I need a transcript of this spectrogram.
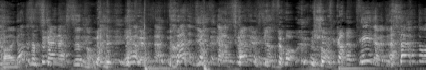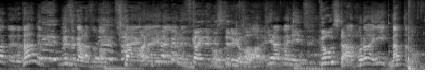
可愛なんでさ、使えなくすんの？今別にさ、なんで自ら使えなくしようと自らいいじゃん、別に。伝えるとこだったらなんで自らその使えない明らかに使えなくしてるよなそう、明らかに。どうした？あ、これはいい。ってなったの？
